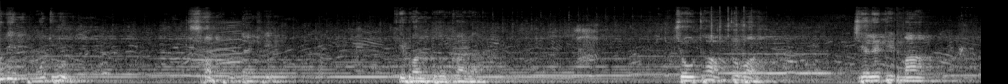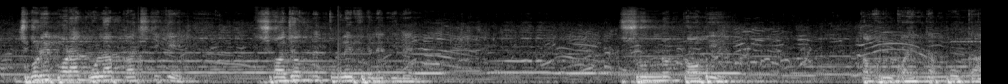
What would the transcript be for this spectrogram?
অনেক মধুর স্বপ্ন দেখে কেবল বোকারা। চৌঠা অক্টোবর, ছেলেটির মা ঝরে পড়া গোলাপ গাছটিকে সযত্নে তুলে ফেলে দিলেন। শূন্য টবে তখন কয়েকটা পোকা,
